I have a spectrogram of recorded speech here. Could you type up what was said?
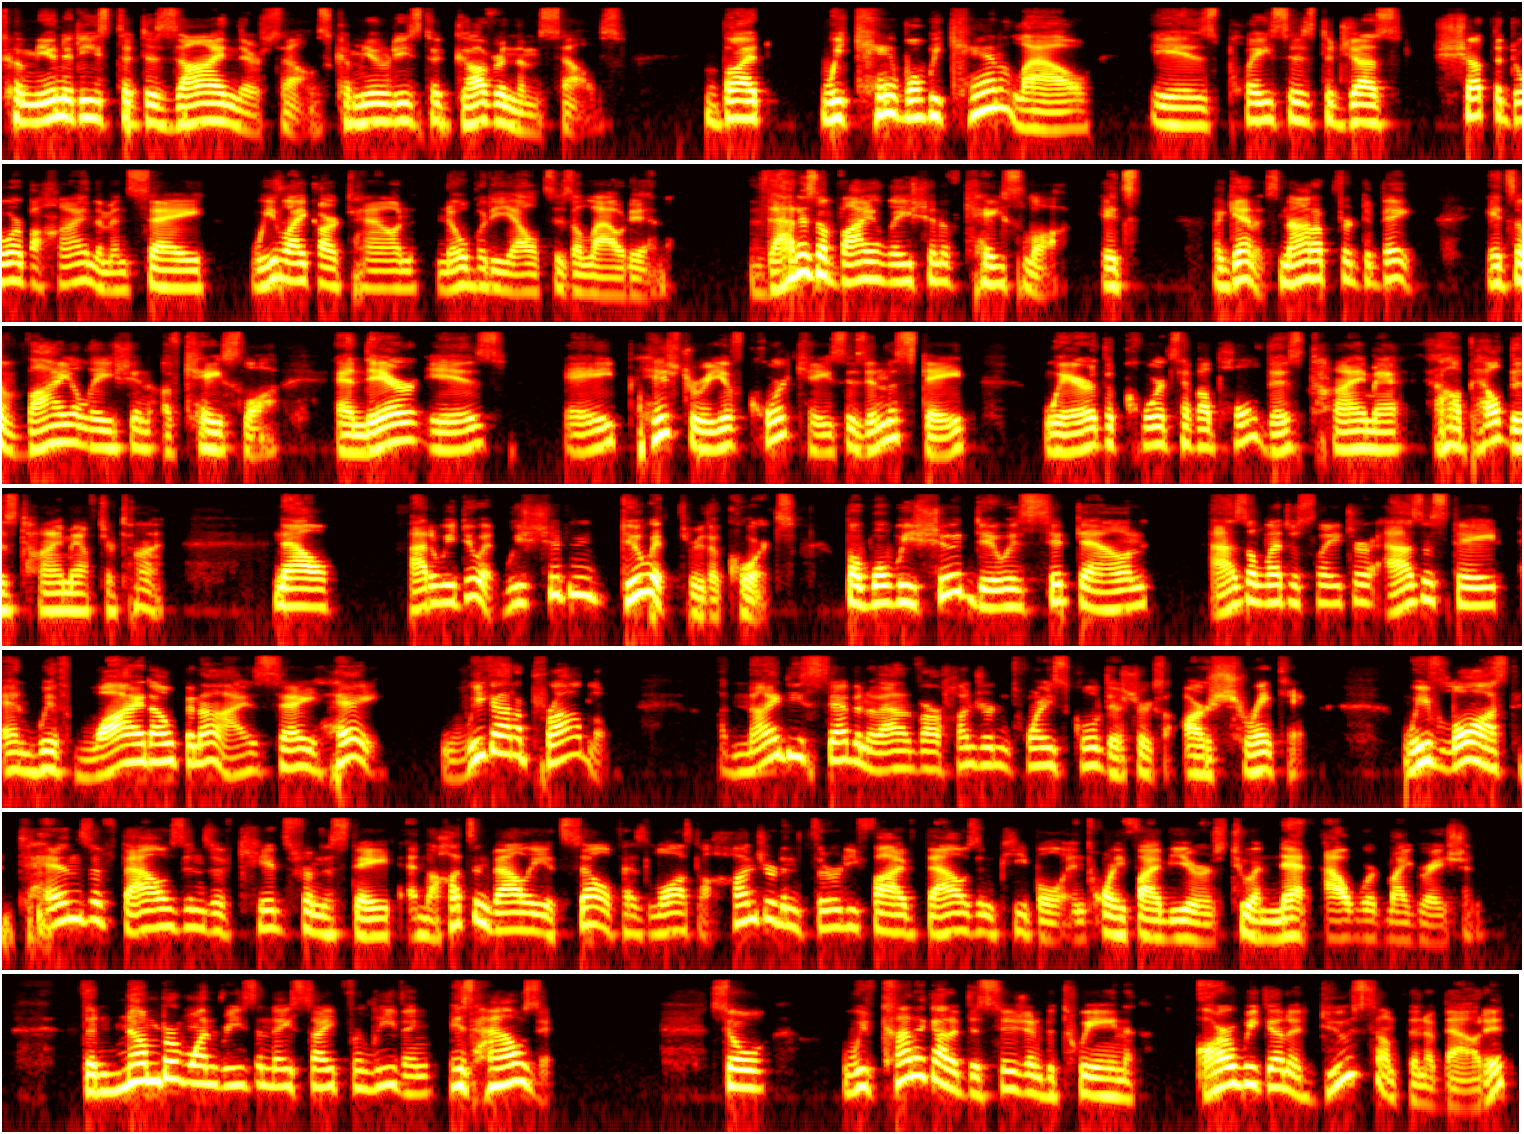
communities to design themselves, communities to govern themselves. But we can't, what we can't allow is places to just shut the door behind them and say, we like our town, nobody else is allowed in. That is a violation of case law. It's, again, it's not up for debate. It's a violation of case law. And there is a history of court cases in the state where the courts have upheld this time upheld this time after time. Now, how do we do it? We shouldn't do it through the courts. But what we should do is sit down as a legislature, as a state, and with wide open eyes say, hey, we got a problem. 97 out of our 120 school districts are shrinking. We've lost tens of thousands of kids from the state, and the Hudson Valley itself has lost 135,000 people in 25 years to a net outward migration. The number one reason they cite for leaving is housing. So we've kind of got a decision between are we going to do something about it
